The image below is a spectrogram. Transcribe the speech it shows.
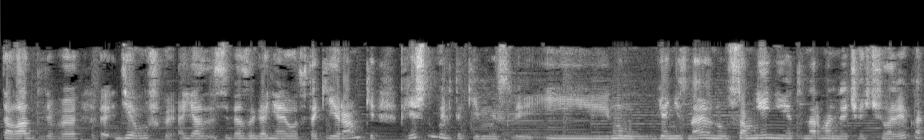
талантливая э, девушка, а я себя загоняю вот в такие рамки. Конечно, были такие мысли, и, ну, я не знаю, ну, сомнения это нормальная часть человека,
